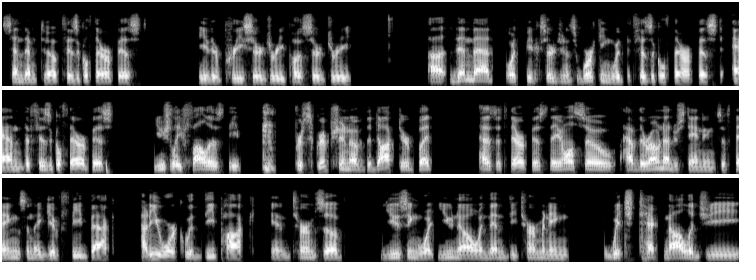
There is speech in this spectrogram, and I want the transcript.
send them to a physical therapist, either pre-surgery, post-surgery. uh, then that orthopedic surgeon is working with the physical therapist, and the physical therapist usually follows the prescription of the doctor, but as a therapist, they also have their own understandings of things and they give feedback. How do you work with Deepak in terms of using what you know and then determining which technology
